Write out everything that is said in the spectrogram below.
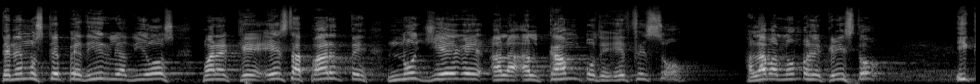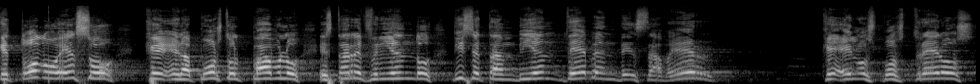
tenemos que pedirle a Dios para que esta parte no llegue al campo de Éfeso. Alaba el nombre de Cristo. Y que todo eso que el apóstol Pablo está refiriendo, dice también deben de saber que en los postreros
